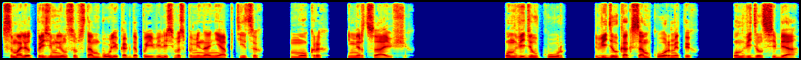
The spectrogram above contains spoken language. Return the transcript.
Самолет приземлился в Стамбуле, когда появились воспоминания о птицах, мокрых и мерцающих. Он видел кур, видел, как сам кормит их. Он видел себя.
